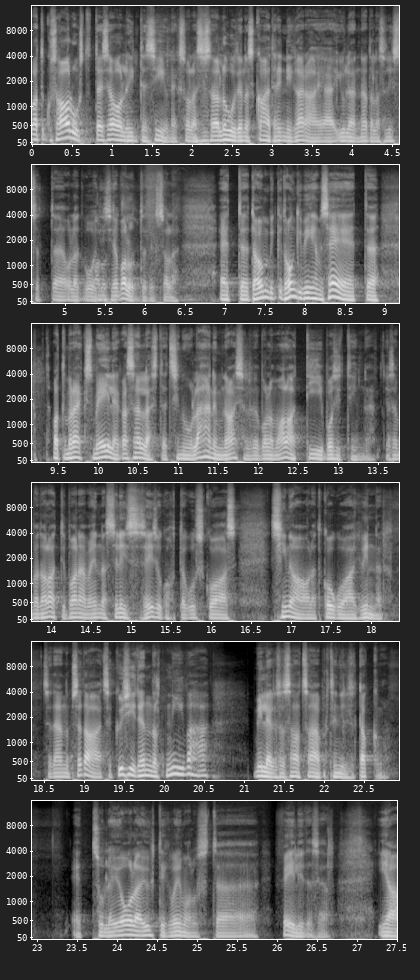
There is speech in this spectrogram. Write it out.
vaata, kui sa alustad, ta ei saa olla intensiivne, eks ole mm, -hmm. siis sa lõhud ennast kahe trenniga ära ja ülejäänud nädala sa lihtsalt oled voodis ja valutad, eks ole. et ta on, ta ongi pigem see, et vaata, me rääkisime eile ka sellest, et sinu lähenemine asjale peab olema alati positiivne ja sa pead alati panema ennast sellisesse seisukohta, kus kohas sina oled kogu aeg vinner. see tähendab seda, et sa küsid endalt nii vähe, millega sa saad sajaprotsendiliselt hakkama. Et sul ei ole ühtegi võimalust äh, fail ida seal. ja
